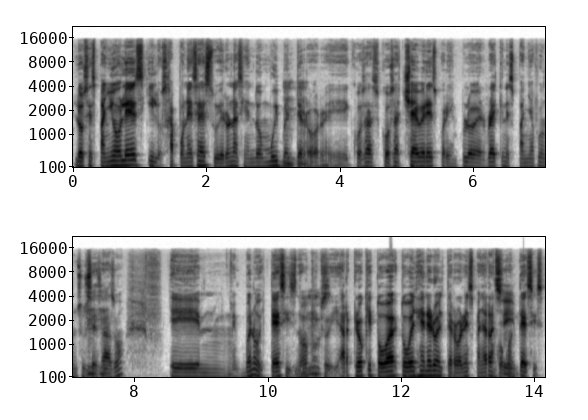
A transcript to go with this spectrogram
los españoles y los japoneses estuvieron haciendo muy buen uh -huh. terror, eh, cosas, cosas chéveres. Por ejemplo, el Rec en España fue un sucesazo. Uh -huh. Eh, bueno, y tesis, ¿no? Que, creo que todo, todo el género del terror en España arrancó sí. con tesis.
